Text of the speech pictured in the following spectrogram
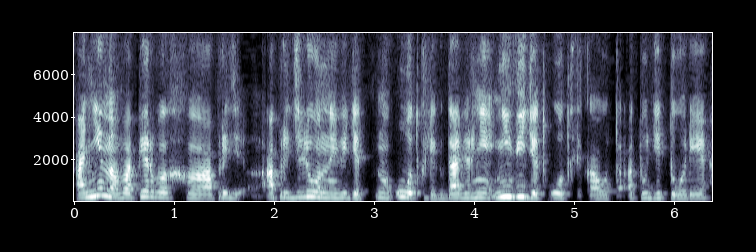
они, ну, во-первых, определенный видят ну, отклик, да, вернее, не видят отклика от, от аудитории,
